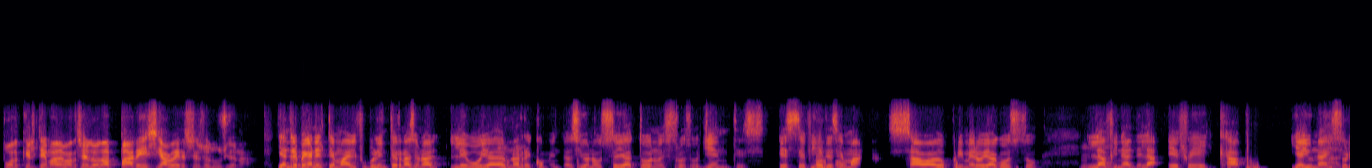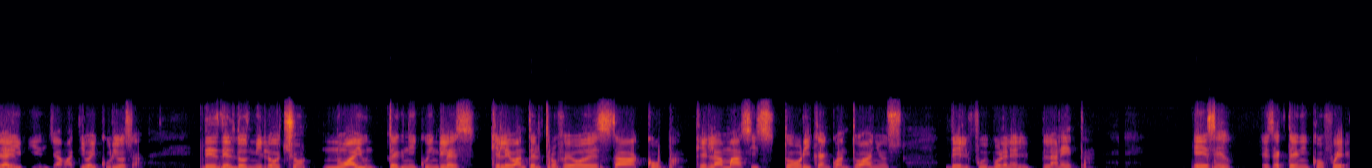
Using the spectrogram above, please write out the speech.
porque el tema de Barcelona parece haberse solucionado. Y Andrés, venga, en el tema del fútbol internacional, le voy a dar una recomendación a usted y a todos nuestros oyentes. Este fin de semana, sábado primero de agosto, la final de la FA Cup. Y hay una ah, historia ahí bien llamativa y curiosa. Desde el 2008 no hay un técnico inglés que levante el trofeo de esta copa, que es la más histórica en cuanto a años del fútbol en el planeta. Ese, ese técnico fue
